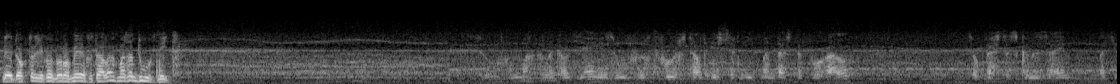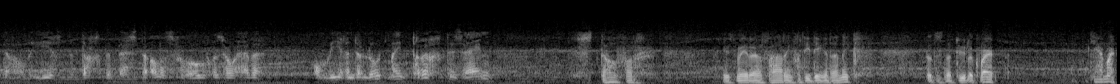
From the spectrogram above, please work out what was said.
Nee, dokter, je kunt me nog meer vertellen, maar dat doe ik niet. Zo gemakkelijk als jij je zo'n vlucht voorstelt, is er niet, mijn beste vooral. Het zou best eens kunnen zijn dat je er al de eerste dag de beste alles voor over zou hebben... om weer in de loodmijn terug te zijn. Staufer heeft meer ervaring van die dingen dan ik. Dat is natuurlijk waar. Ja, maar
